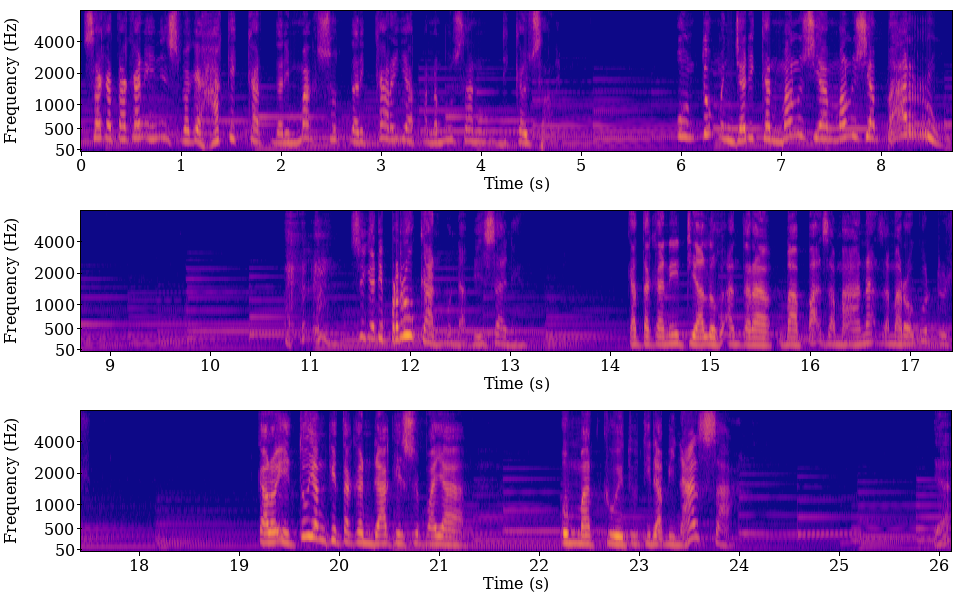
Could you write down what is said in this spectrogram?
Saya katakan ini sebagai hakikat dari maksud dari karya penebusan di kayu salib. Untuk menjadikan manusia-manusia baru. Sehingga diperlukan pun tidak bisa nih. Katakan ini dialog antara Bapak sama anak sama Roh Kudus. Kalau itu yang kita kendaki supaya umatku itu tidak binasa. Ya.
